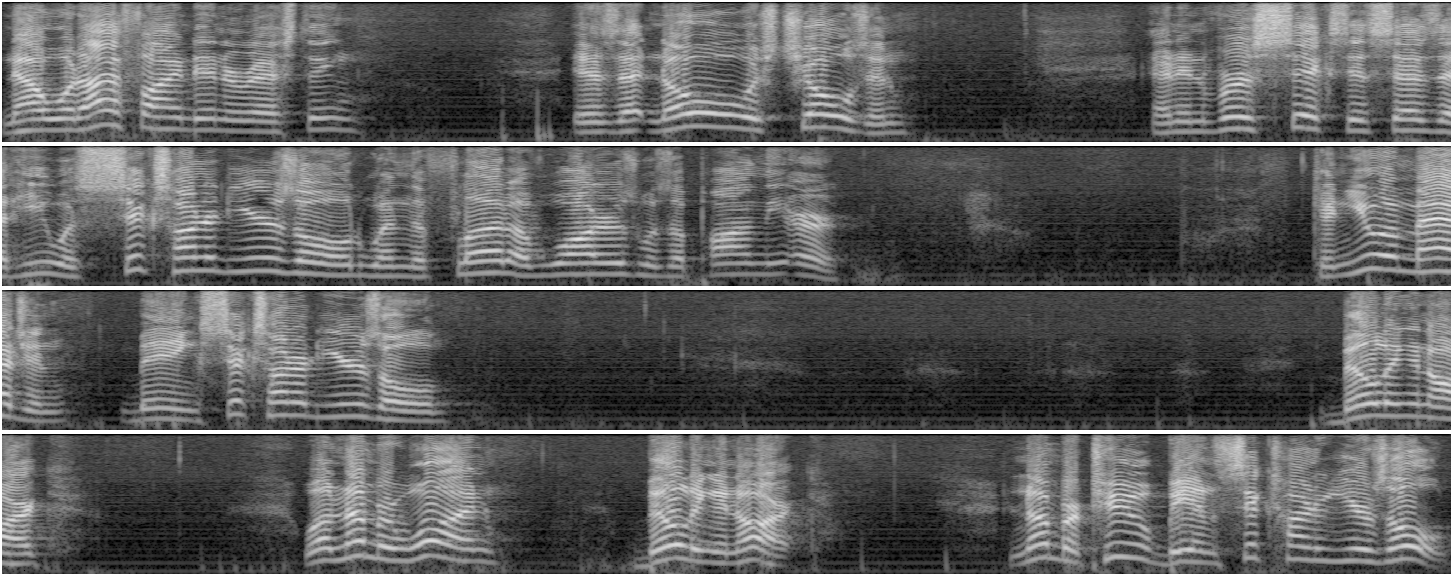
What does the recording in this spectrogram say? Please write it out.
Now, what I find interesting is that Noah was chosen, and in verse 6 it says that he was 600 years old when the flood of waters was upon the earth. Can you imagine being 600 years old, building an ark? Well, number one, building an ark. Number two, being 600 years old.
